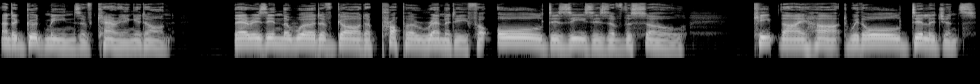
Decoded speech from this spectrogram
and a good means of carrying it on. There is in the word of God a proper remedy for all diseases of the soul. Keep thy heart with all diligence.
